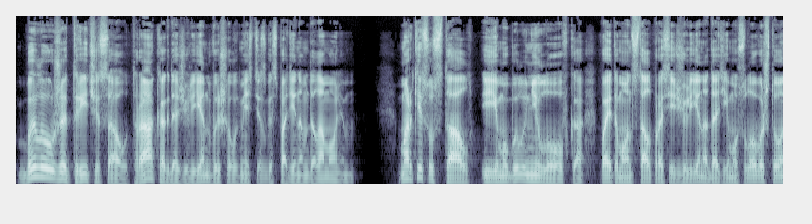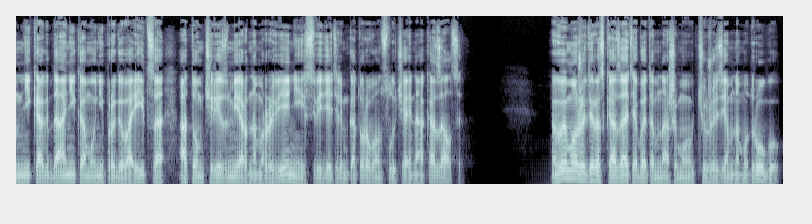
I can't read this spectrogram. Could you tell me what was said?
Было уже три часа утра, когда Жюльен вышел вместе с господином Деламолем. Маркиз устал, и ему было неловко, поэтому он стал просить Жюльена дать ему слово, что он никогда никому не проговорится о том чрезмерном рвении, свидетелем которого он случайно оказался. «Вы можете рассказать об этом нашему чужеземному другу,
